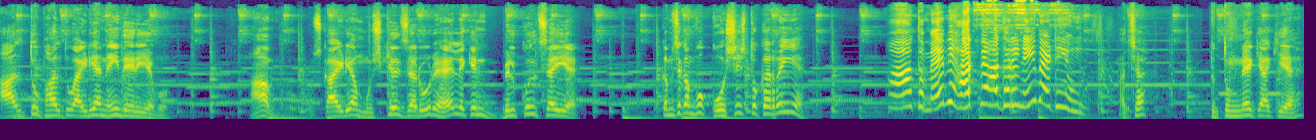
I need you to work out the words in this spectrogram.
आलतू फालतू आइडिया नहीं दे रही है वो। हाँ उसका आइडिया मुश्किल ज़रूर है लेकिन बिल्कुल सही है। कम से कम वो कोशिश तो कर रही है। हाँ तो मैं भी हाथ पे हाथ धरे नहीं बैठी हूँ। अच्छा तो तुमने क्या किया है?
